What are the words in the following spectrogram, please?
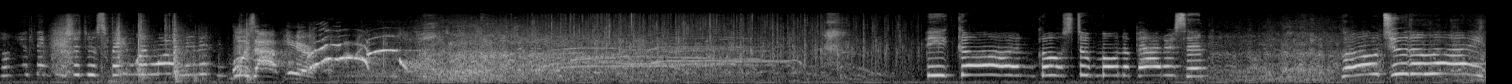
don't you think we should just wait one more minute? Who's out here? Be gone, ghost of Mona Patterson. Go to the light.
